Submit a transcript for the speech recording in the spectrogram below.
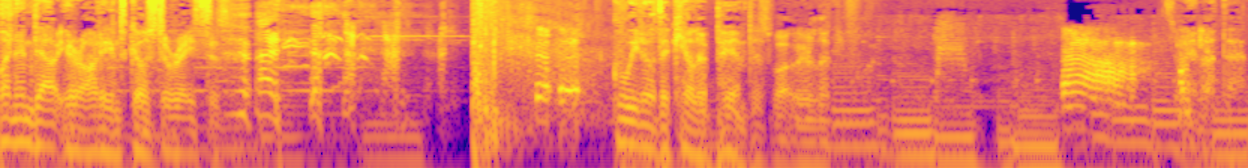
When in doubt, your audience goes to races. Guido the Killer Pimp is what we were looking for. Ah, Sorry about that.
